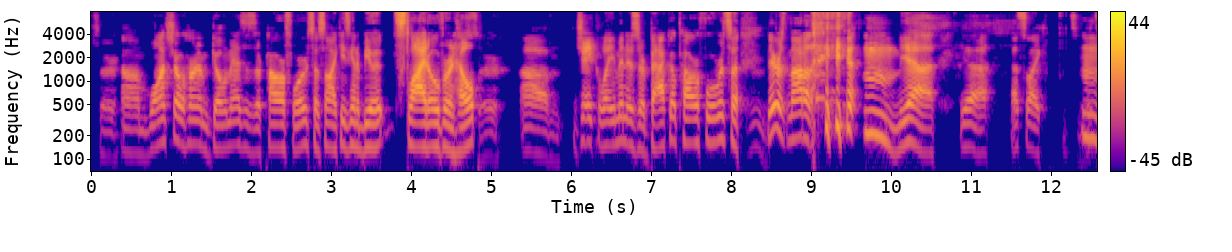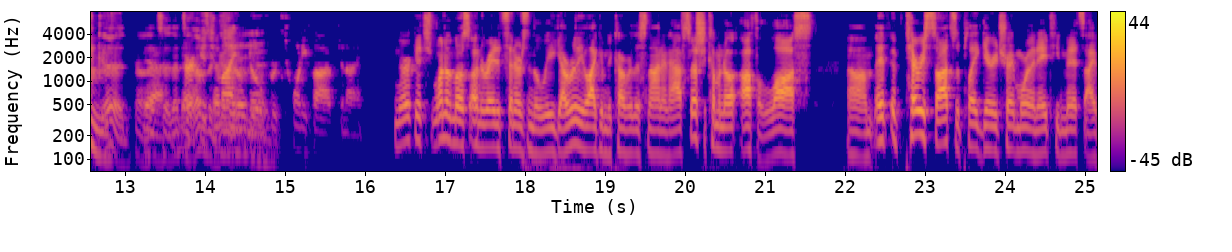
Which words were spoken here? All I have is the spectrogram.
sir. Um, Juancho Hernangomez is their power forward, so it's not like he's gonna be a slide over and help. Sir. Um, Jake Layman is their backup power forward, so Mm. there's not a mm, yeah, yeah. That's like That's, that's Mm. good. No, Yeah. that's a, that's a, that was a Nurkic good might real go for 25 tonight. Nurkic, one of the most underrated centers in the league. I really like him to cover this nine and a half, especially coming off a loss. Um, if, if Terry Stotts would play Gary Trent more than 18 minutes, I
